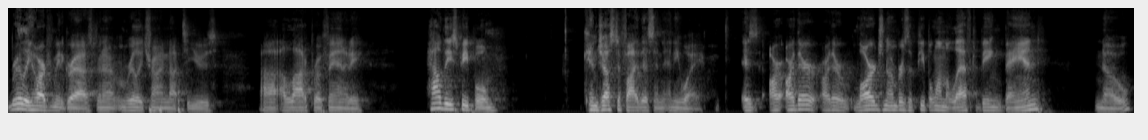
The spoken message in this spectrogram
really hard for me to grasp, and I'm really trying not to use uh, a lot of profanity. How these people can justify this in any way is are are there are there large numbers of people on the left being banned no.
